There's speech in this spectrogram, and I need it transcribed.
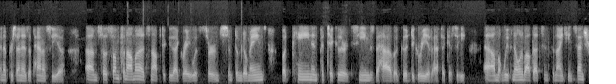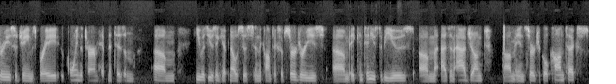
and it presented as a panacea. Um, so some phenomena, it's not particularly that great with certain symptom domains, but pain in particular, it seems to have a good degree of efficacy. Um, we've known about that since the 19th century. So James Braid, who coined the term hypnotism, um, he was using hypnosis in the context of surgeries. Um, it continues to be used um, as an adjunct um, in surgical contexts,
